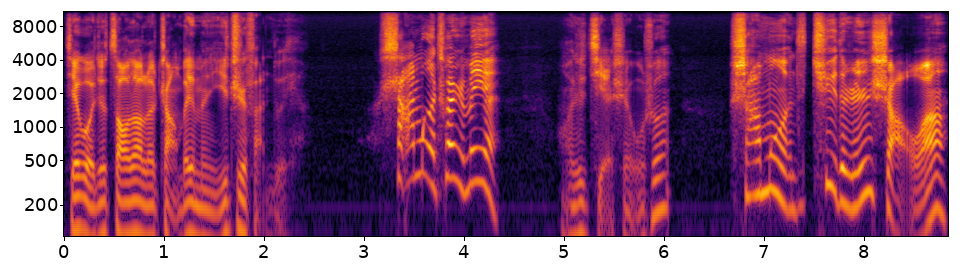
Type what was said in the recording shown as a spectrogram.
结果就遭到了长辈们一致反对呀。沙漠穿什么越？我就解释，我说沙漠去的人少啊，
